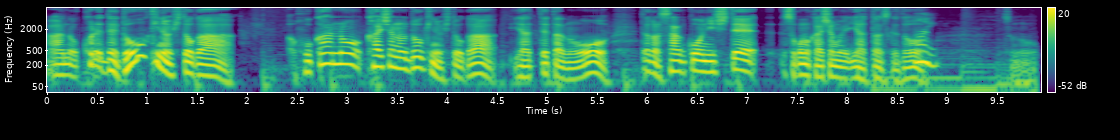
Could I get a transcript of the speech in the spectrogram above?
あのこれね同期の人が他の会社の同期の人がやってたのをだから参考にしてそこの会社もやったんですけど、はい。その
